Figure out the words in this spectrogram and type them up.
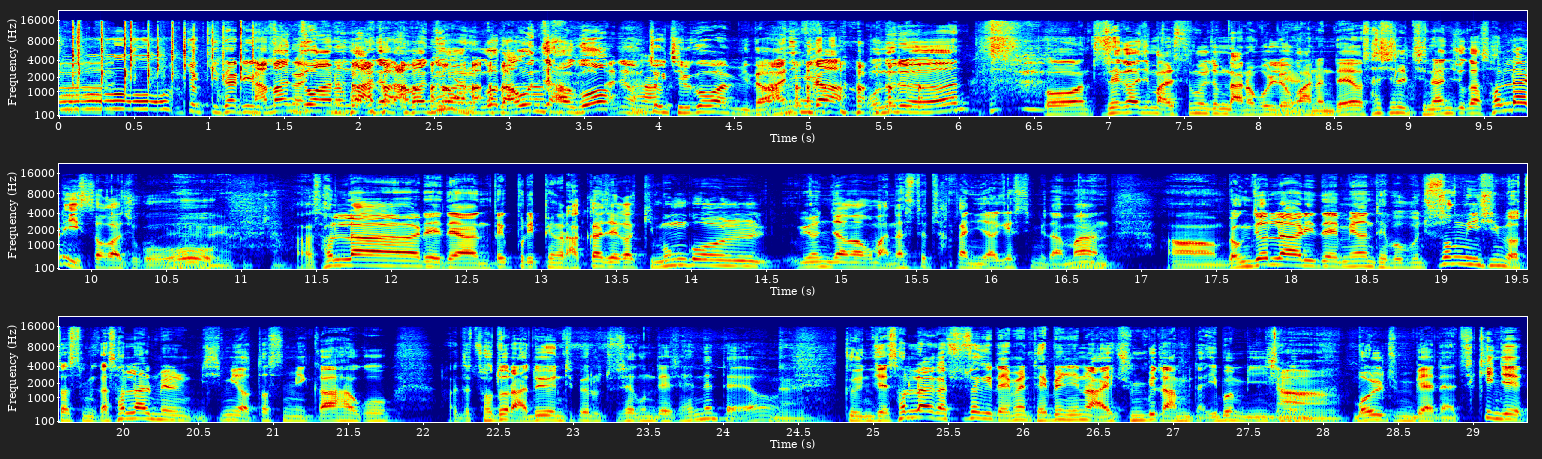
엄청 기다리는 나만 좋아하는 거 아니야? 나만 좋아하는 거 나 혼자 하고? 아니 엄청 즐거워합니다. 아닙니다. 오늘은 뭐 한 두세 가지 말씀을 좀 나눠보려고 네. 하는데요. 사실 지난주가 설날이 있어가지고 네, 그렇죠. 아, 설날에 대한 백브리핑을 아까 제가 김홍걸 위원장하고 만났을 때 잠깐 이야기했습니다만 네. 어, 명절날이 되면 대부분 추석 민심이 어떻습니까? 설날 민심이 어떻습니까? 하고 어, 저도 라디오 인터뷰를 두세 군데에서 했는데요. 네. 그 이제 설날과 추석이 되면 대변인은 아예 준비를 합니다. 이번 민심은 아. 뭘 준비해야 되나. 특히 이제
